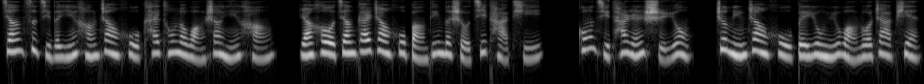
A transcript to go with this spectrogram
将自己的银行账户开通了网上银行，然后将该账户绑定的手机卡提供给他人使用，这名账户被用于网络诈骗。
